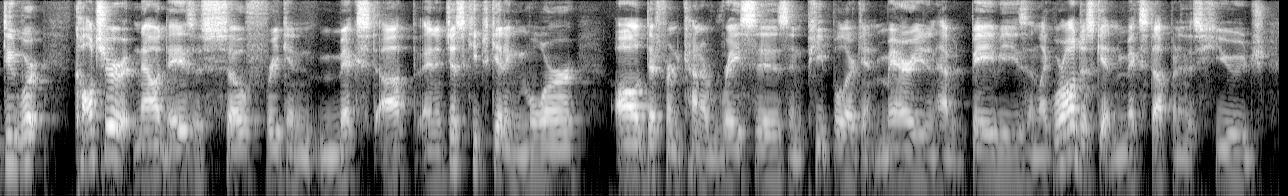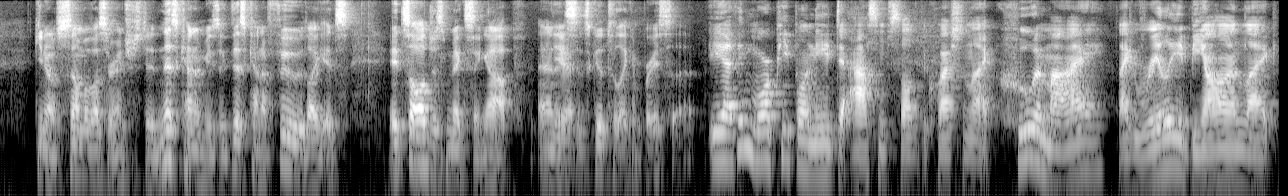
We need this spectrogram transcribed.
dude, we're culture nowadays is so freaking mixed up, and it just keeps getting more. All different kind of races and people are getting married and having babies, and like we're all just getting mixed up into this huge. You know, some of us are interested in this kind of music, this kind of food. Like it's, it's all just mixing up, and it's Yeah. it's good to like embrace that. Yeah, I think more people need to ask themselves the question like, who am I? Like, really beyond like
